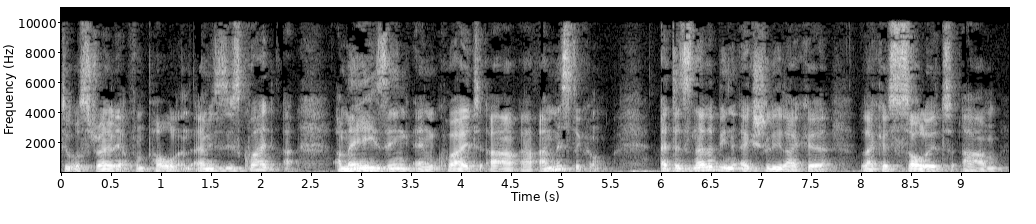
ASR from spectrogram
to Australia from Poland, I mean, is quite uh, amazing and quite uh, uh, mystical it has never been actually like a like a solid um,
